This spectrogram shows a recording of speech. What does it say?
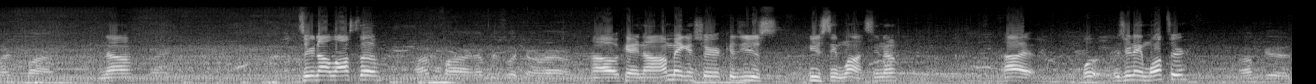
I'm fine. No. So you're not lost though? I'm fine. I'm just looking around. Oh, okay. No, I'm making sure because you just you just seem lost, you know. All right. Well, is your name Walter? I'm good,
